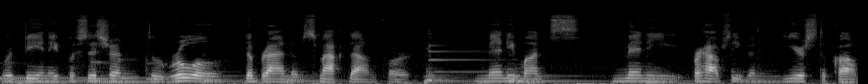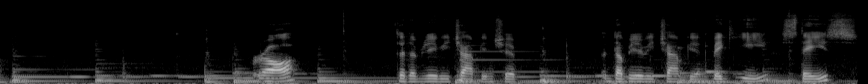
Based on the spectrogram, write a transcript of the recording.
would be in a position to rule the brand of SmackDown for many months, many, perhaps even years to come. Raw, the WWE Championship WWE Champion Big E stays.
